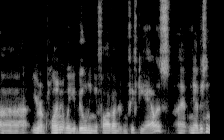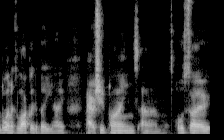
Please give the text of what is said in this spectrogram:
uh, your employment where you're building your 550 hours. Uh, now, this employment is likely to be, you know, parachute planes, um, also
